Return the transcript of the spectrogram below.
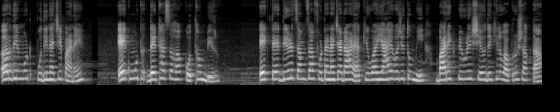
अर्धी मूठ पुदिन्याची पाने एक मूठ देठासह कोथंबीर एक ते दीड चमचा फुटाण्याच्या डाळ्या किंवा याऐवजी तुम्ही बारीक पिवळी शेव देखील वापरू शकता.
